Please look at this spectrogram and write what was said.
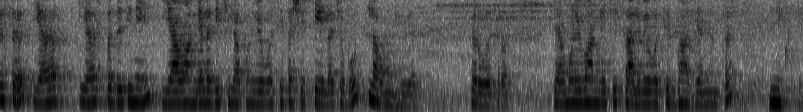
तसंच या याच पद्धतीने या वांग्याला देखील आपण व्यवस्थित असे तेलाचे बोट लावून घेऊयात सर्वत्र. त्यामुळे वांग्याची साल व्यवस्थित भाजल्यानंतर निघते.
